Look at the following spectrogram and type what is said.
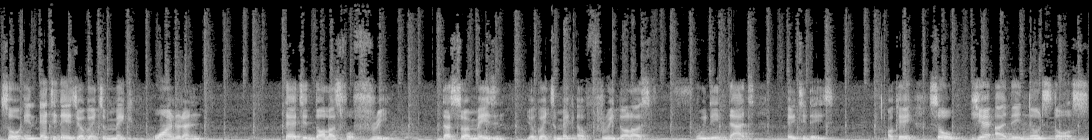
So in 80 days, you're going to make 130 dollars for free. That's so amazing. You're going to make a free dollars within that 80 days. Okay, so here are the node stores.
